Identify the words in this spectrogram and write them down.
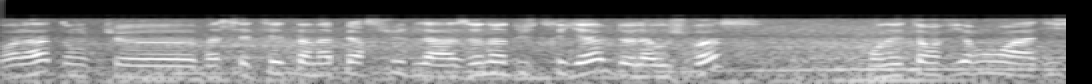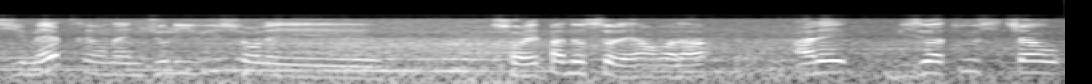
Voilà, donc euh, bah, c'était un aperçu de la zone industrielle de là où je bosse. On était environ à 18 mètres et on a une jolie vue sur les, sur les panneaux solaires. Voilà. Allez, bisous à tous, ciao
